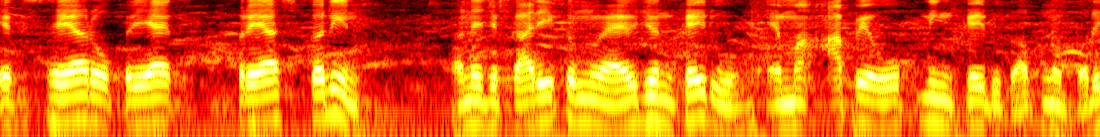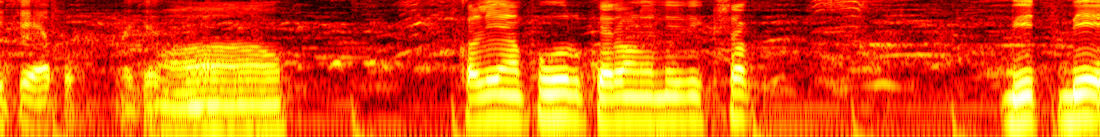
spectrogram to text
એક સયારો પ્રયાસ પ્રયાસ કરીને અને જે કાર્યક્રમનું આયોજન કર્યું, એમાં આપે ઓપનિંગ કર્યું તો આપનો પરિચય આપો. કલ્યાણપુર કેળવણી નિરીક્ષક બીટ બે,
